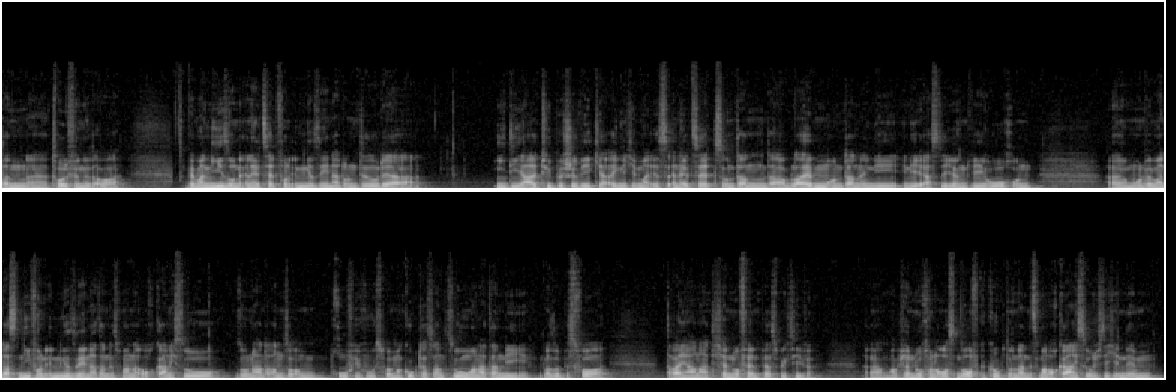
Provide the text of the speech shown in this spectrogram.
dann äh, toll findet. Aber wenn man nie so ein NLZ von innen gesehen hat und so der idealtypische Weg ja eigentlich immer ist NLZ und dann da bleiben und dann in die, in die erste irgendwie hoch. Und, ähm, und wenn man das nie von innen gesehen hat, dann ist man auch gar nicht so, so nah dran, so am Profifußball. Man guckt das dann zu, man hat dann die, also bis vor drei Jahren hatte ich ja nur Fanperspektive. Ähm, Habe ich ja nur von außen drauf geguckt und dann ist man auch gar nicht so richtig in dem,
